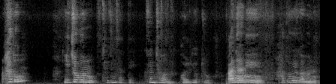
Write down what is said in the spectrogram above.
하동? 이쪽은 최진사댁. 순천 벌교 쪽. 아니 아니 하동에 가면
